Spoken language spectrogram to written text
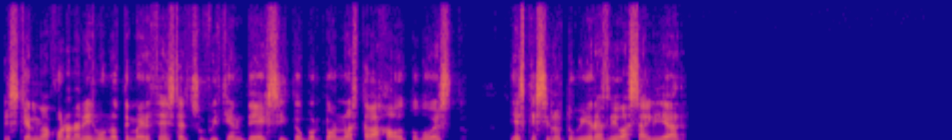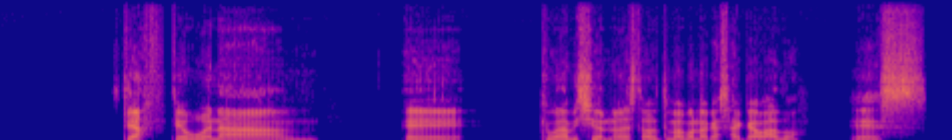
es que a lo mejor ahora mismo no te mereces el suficiente éxito porque aún no has trabajado todo esto. Y es que si lo tuvieras le ibas a liar. Hostia, qué buena. Eh, qué buena visión, ¿no? Esta última con la que has acabado. Es.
